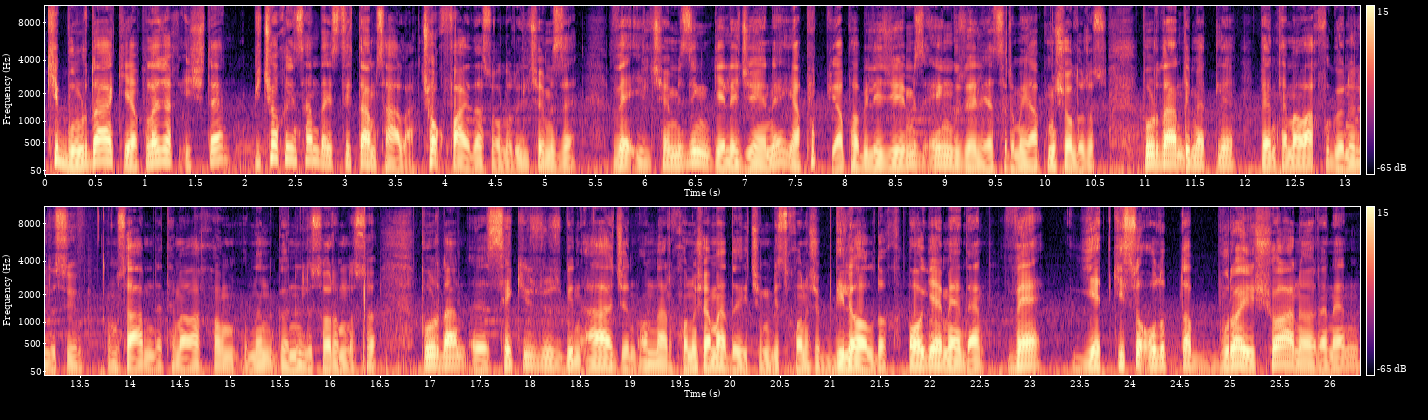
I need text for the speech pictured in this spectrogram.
ki buradaki yapılacak işten birçok insan da istihdam sağlar. Çok faydası olur ilçemize ve ilçemizin geleceğine yapıp yapabileceğimiz en güzel yatırımı yapmış oluruz. Buradan kıymetli ben Tema Vakfı gönüllüsüyüm. Musa abim de Tema Vakfı'nın gönüllü sorumlusu. Buradan e, 800 bin ağacın onlar konuşamadığı için biz konuşup dili olduk. OGM'den ve yetkisi olup da burayı şu an öğrenen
